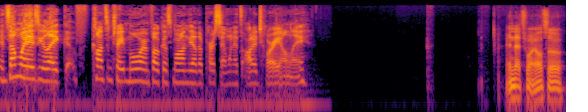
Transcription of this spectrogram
in some ways, you like f- concentrate more and focus more on the other person when it's auditory only. And that's why also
